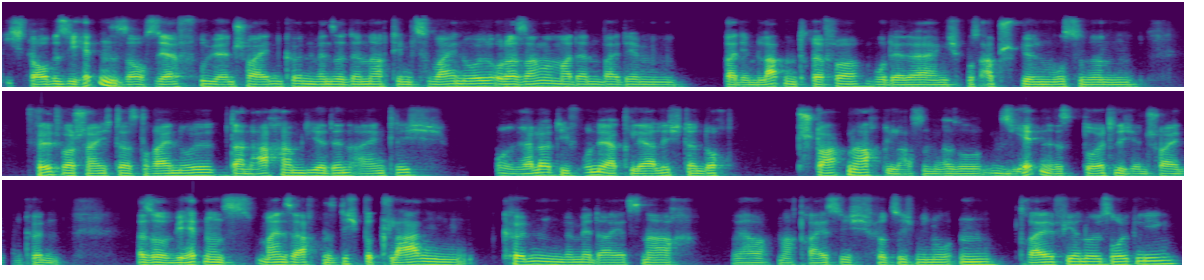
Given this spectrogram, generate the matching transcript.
ich glaube, sie hätten es auch sehr früh entscheiden können, wenn sie dann nach dem 2-0 oder sagen wir mal dann bei dem, bei dem Lattentreffer, wo der da eigentlich bloß abspielen musste, dann fällt wahrscheinlich das 3-0. Danach haben die ja dann eigentlich relativ unerklärlich dann doch stark nachgelassen. Also sie hätten es deutlich entscheiden können. Also wir hätten uns meines Erachtens nicht beklagen können, wenn wir da jetzt nach, ja, nach 30, 40 Minuten 3-4-0 zurückliegen.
